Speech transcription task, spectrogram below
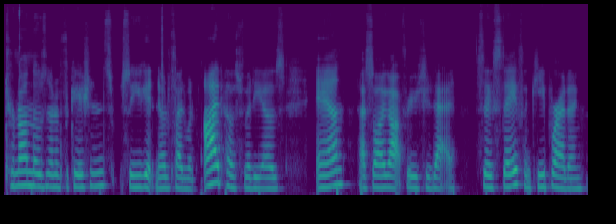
turn on those notifications so you get notified when I post videos. And that's all I got for you today. Stay safe and keep riding.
